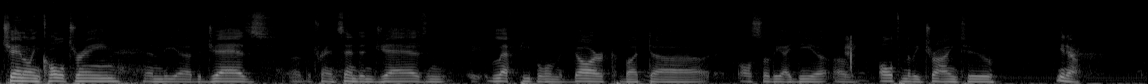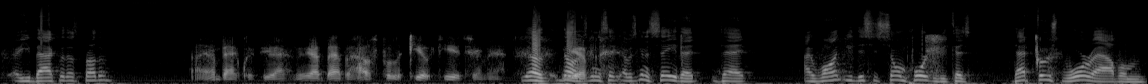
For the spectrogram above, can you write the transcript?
channeling Coltrane and the uh, the jazz, uh, the transcendent jazz, and left people in the dark. But uh, also the idea of ultimately trying to, you know, are you back with us, brother? I am back with you. I, we got I have a house full of ki- kids here, man. No, no. I was gonna say. I was gonna say that that I want you. This is so important because that first War album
